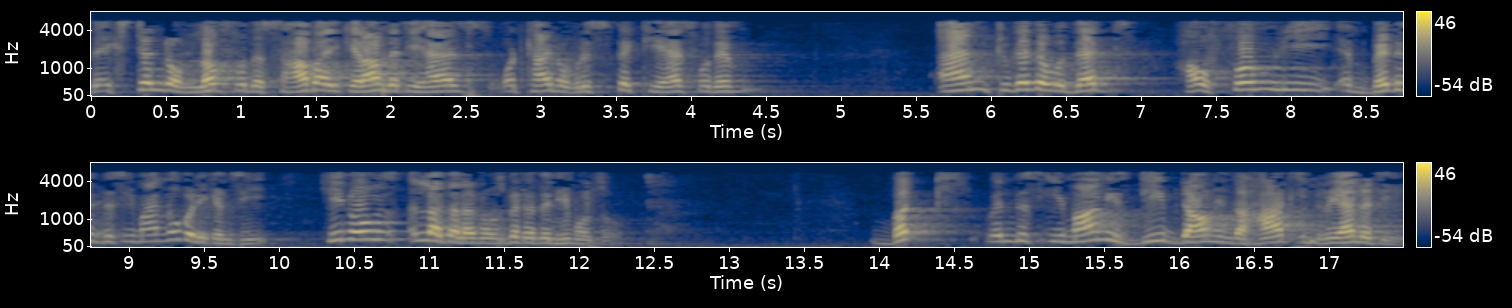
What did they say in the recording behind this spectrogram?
the extent of love for the Sahaba Kiram that he has. What kind of respect he has for them. And together with that, how firmly embedded this Iman, nobody can see. He knows, Allah Ta'ala knows better than him also. But when this Iman is deep down in the heart in reality,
